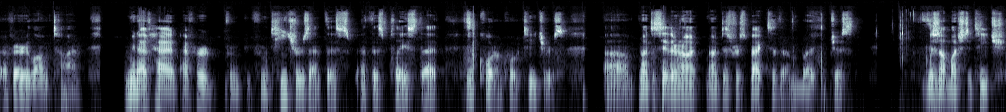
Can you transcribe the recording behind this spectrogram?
a, very long time. I mean, I've had I've heard from from teachers at this at this place that quote unquote teachers. Um, not to say they're not not disrespect to them, but just there's not much to teach.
